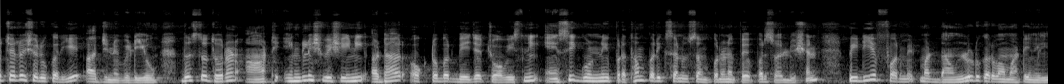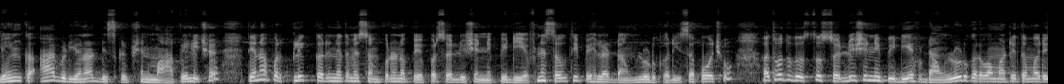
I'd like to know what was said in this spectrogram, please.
તો ચલો શરૂ કરીએ આજનો વિડિયો દોસ્તો ધોરણ 8 ઇંગ્લિશ વિષયની 18 ઓક્ટોબર 2024 ની 80 ગુણની પ્રથમ પરીક્ષાનું સંપૂર્ણ પેપર સોલ્યુશન પીડીએફ ફોર્મેટમાં ડાઉનલોડ કરવા માટેની લિંક આ વિડિયોના ડિસ્ક્રિપ્શનમાં આપેલી છે તેના પર ક્લિક કરીને તમે સંપૂર્ણનો પેપર સોલ્યુશન ને પીડીએફ ને સૌથી પહેલા ડાઉનલોડ કરી શકો છો અથવા તો દોસ્તો સોલ્યુશન ની પીડીએફ ડાઉનલોડ કરવા માટે તમારે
